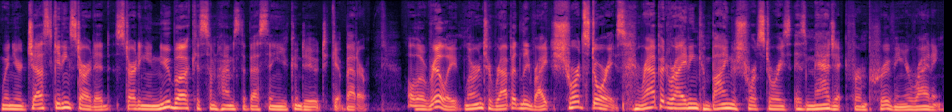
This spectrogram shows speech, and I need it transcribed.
When you're just getting started, starting a new book is sometimes the best thing you can do to get better. Although, really, learn to rapidly write short stories. Rapid writing combined with short stories is magic for improving your writing.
